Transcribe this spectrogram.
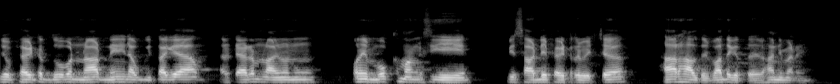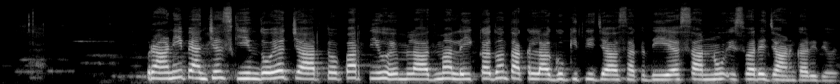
ਜੋ ਫੈਕਟਰ ਦੋ ਵਾਰ ਨਾਟ ਨਹੀਂ ਲਾਗੂ ਕੀਤਾ ਗਿਆ ਰਿਟਾਇਰ ਮੁਲਾਜ਼ਮਾਂ ਨੂੰ ਉਹਦੀ ਮੁੱਖ ਮੰਗ ਸੀ ਇਹ ਵੀ ਸਾਡੇ ਫੈਕਟਰ ਵਿੱਚ ਹਰ ਹਾਲਤ ਵਿੱਚ ਵਾਧਾ ਕੀਤਾ ਜਾਵੇ ਹਾਂਜੀ ਮੈਡਮ। ਪੁਰਾਣੀ ਪੈਨਸ਼ਨ ਸਕੀਮ 2004 ਤੋਂ ਭਰਤੀ ਹੋਏ ਮੁਲਾਜ਼ਮਾਂ ਲਈ ਕਦੋਂ ਤੱਕ ਲਾਗੂ ਕੀਤੀ ਜਾ ਸਕਦੀ ਹੈ? ਸਾਨੂੰ ਇਸ ਬਾਰੇ ਜਾਣਕਾਰੀ ਦਿਓ ਜੀ।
